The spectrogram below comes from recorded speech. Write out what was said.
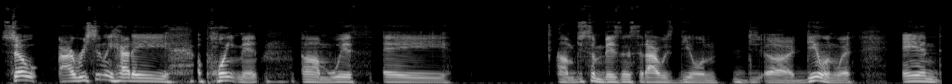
So, I recently had a appointment um, with a um, just some business that I was dealing uh, dealing with, and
